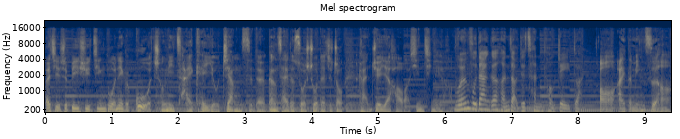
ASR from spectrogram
而且是必须经过那个过程，你才可以有这样子的刚才的所说的这种感觉也好啊，心情也好。文福蛋哥很早就参透这一段哦，爱的名字哈，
